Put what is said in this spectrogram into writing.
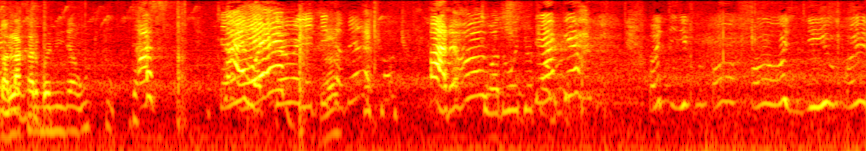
કલાકાર બની જા ઉઠ તું સાહેબ મને તે ખબર અરે ચોદવો જો ત્યાં કે ઓય જી ઓય જી ઓય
